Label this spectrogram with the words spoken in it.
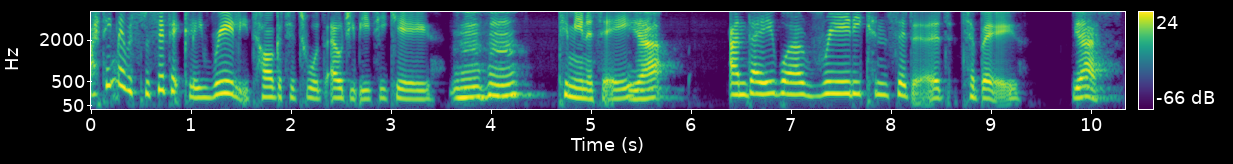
I think they were specifically really targeted towards LGBTQ mm-hmm. community. Yeah, and they were really considered taboo. Yes.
